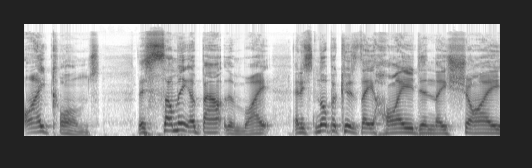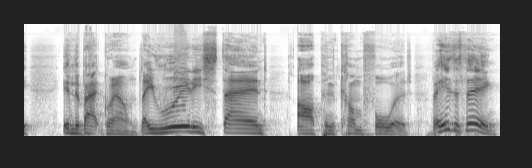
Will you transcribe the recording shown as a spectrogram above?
icons. There's something about them, right? And it's not because they hide and they shy in the background. They really stand up and come forward. But here's the thing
